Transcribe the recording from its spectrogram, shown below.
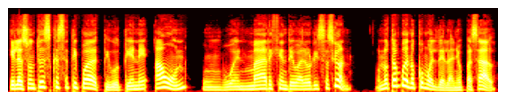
El asunto es que este tipo de activo tiene aún un buen margen de valorización, no tan bueno como el del año pasado,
